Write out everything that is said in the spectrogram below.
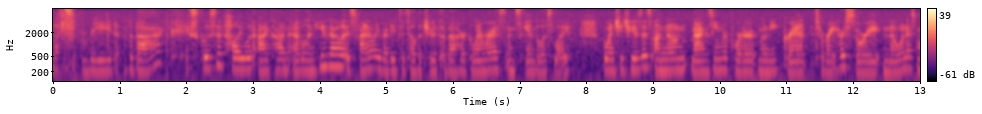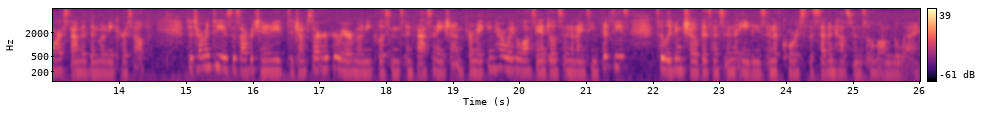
Let's read the back. Exclusive Hollywood icon Evelyn Hugo is finally ready to tell the truth about her glamorous and scandalous life. But when she chooses unknown magazine reporter Monique Grant to write her story, no one is more astounded than Monique herself. Determined to use this opportunity to jumpstart her career, Monique listens in fascination, from making her way to Los Angeles in the 1950s to leaving show business in the 80s and of course the seven husbands along the way.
